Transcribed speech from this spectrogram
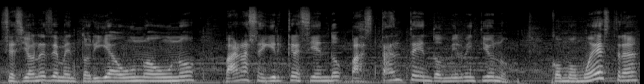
sesiones de mentoría uno a uno van a seguir creciendo bastante en 2021. Como muestra,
